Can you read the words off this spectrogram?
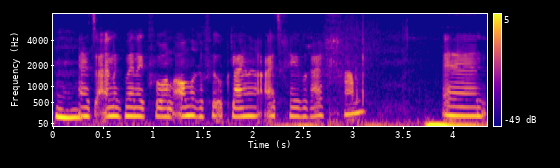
Mhm. En uiteindelijk ben ik voor een andere, veel kleinere uitgeverij gegaan. En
